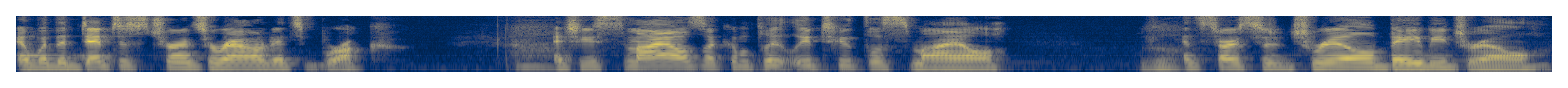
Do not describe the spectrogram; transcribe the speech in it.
And when the dentist turns around, it's Brooke. And she smiles a completely toothless smile and starts to drill, baby drill.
